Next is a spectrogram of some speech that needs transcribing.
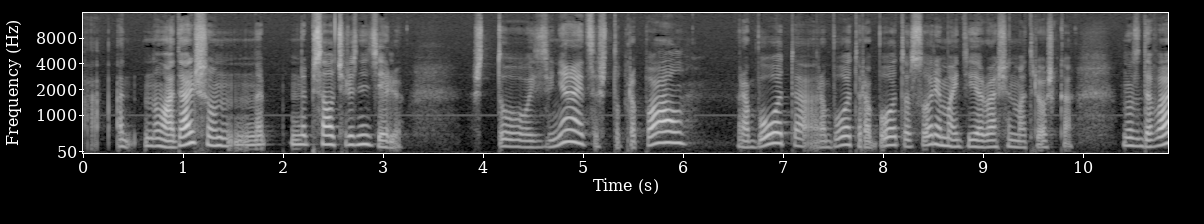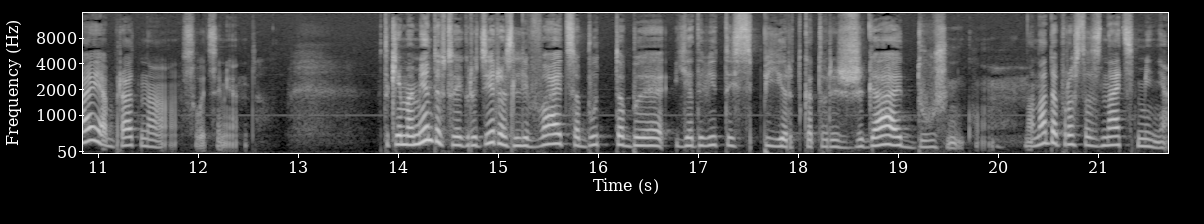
а, ну а дальше он написал через неделю, что извиняется, что пропал, работа, работа, работа, sorry, my dear Russian матрешка но сдавай обратно свой цемент. В такие моменты в твоей груди разливается будто бы ядовитый спирт, который сжигает душеньку. Но надо просто знать меня.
